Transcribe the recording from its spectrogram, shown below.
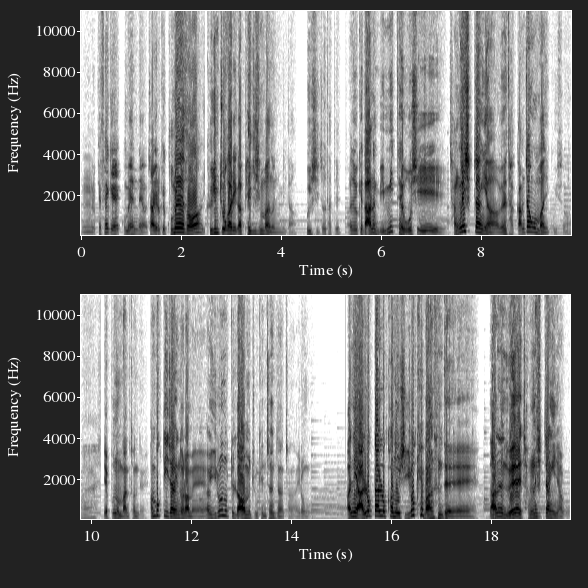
음, 이렇게 세 개 구매했네요. 자, 이렇게 구매해서 그림 쪼가리가 120만원입니다. 보이시죠, 다들? 아, 이렇게 나는 밋밋해, 옷이. 장례식장이야. 왜 다 깜장 옷만 입고 있어? 아, 예쁜 옷 많던데. 한복 디자이너라며. 아, 이런 옷들 나오면 좀 괜찮지 않잖아, 이런 거. 아니, 알록달록한 옷이 이렇게 많은데. 나는 왜 장례식장이냐고.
